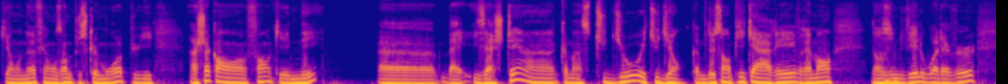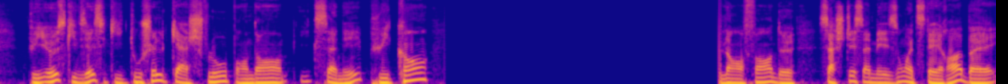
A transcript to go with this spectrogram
qui ont 9 et 11 ans de plus que moi. Puis, à chaque enfant qui est né, euh, ben, ils achetaient un, comme un studio étudiant, comme 200 pieds carrés, vraiment dans une ville, whatever. Puis eux, ce qu'ils faisaient, c'est qu'ils touchaient le cash flow pendant X années. Puis quand l'enfant de s'acheter sa maison, etc., ben,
